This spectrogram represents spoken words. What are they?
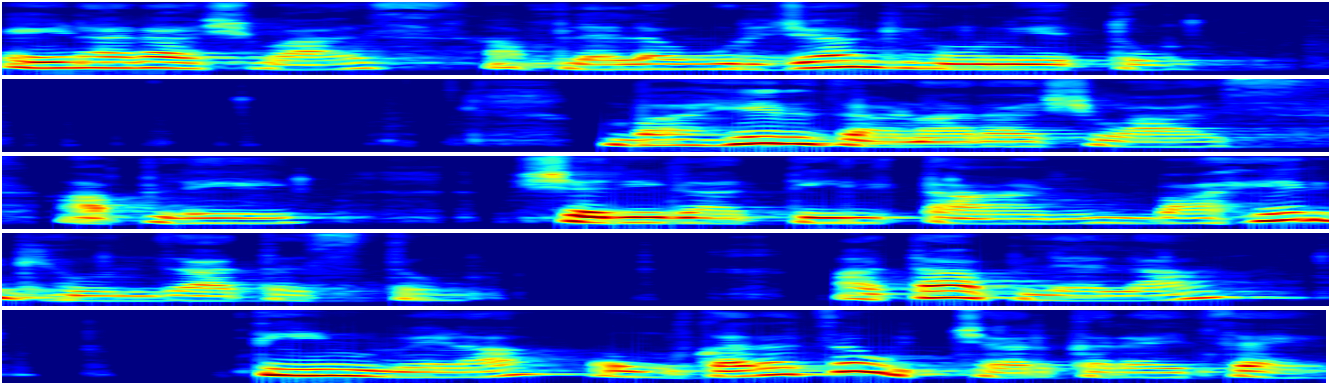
येणारा श्वास आपल्याला ऊर्जा घेऊन येतो. बाहेर जाणारा श्वास आपले शरीरातील ताण बाहेर घेऊन जात असतो. आता आपल्याला तीन वेळा ओंकाराचा उच्चार करायचा आहे.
